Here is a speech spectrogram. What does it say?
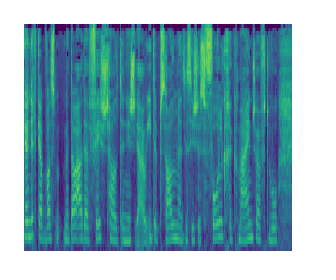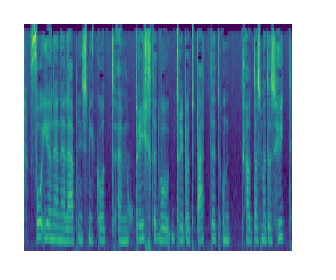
Ja, und ich glaube, was man da auch festhalten ist, auch in den Psalmen, das ist ein Volk, eine Gemeinschaft, wo von ihren Erlebnissen mit Gott ähm, berichtet, wo darüber betet und auch, dass man das heute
